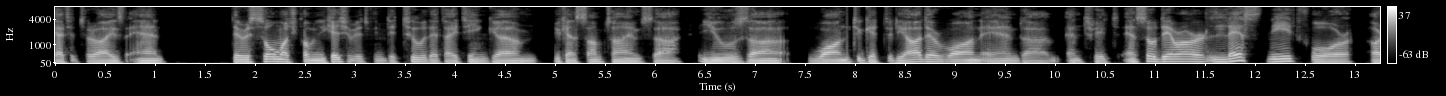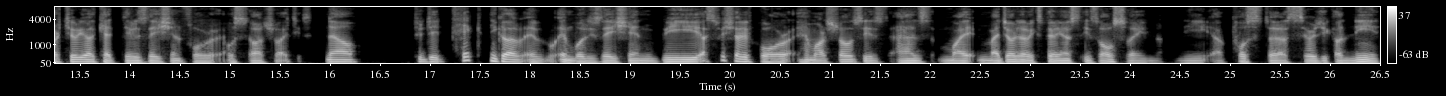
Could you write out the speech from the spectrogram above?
catheterize. And there is so much communication between the two that I think um, you can sometimes uh, use uh, one to get to the other one and uh, and treat. And so there are less need for arterial catheterization for osteoarthritis. Now, to the technical embolization, we, especially for hemarthrosis, as my majority of experience is also in the uh, post-surgical knee,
